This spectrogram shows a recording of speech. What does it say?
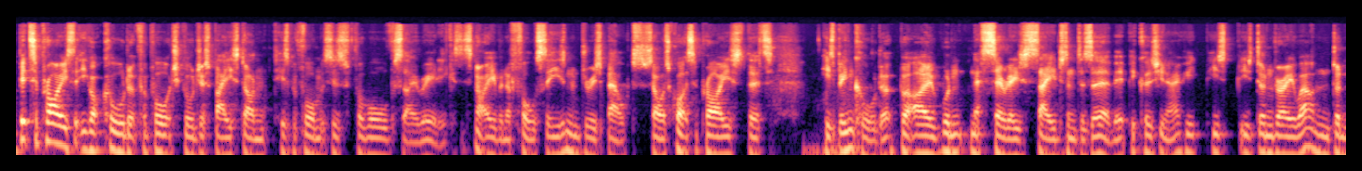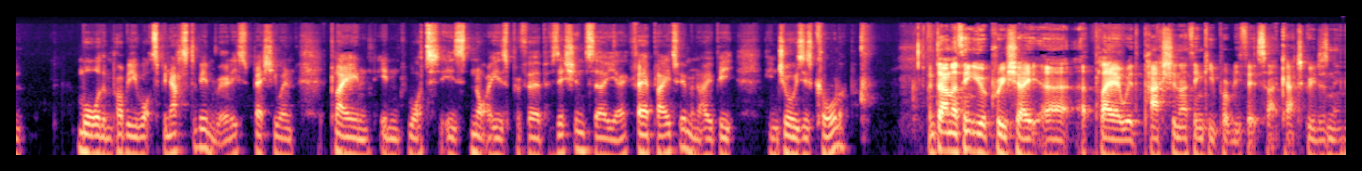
a bit surprised that he got called up for Portugal just based on his performances for Wolves, though, really, because it's not even a full season under his belt. So I was quite surprised that he's been called up, but I wouldn't necessarily say he doesn't deserve it because you know he, he's he's done very well and done more than probably what's been asked of him, really, especially when playing in what is not his preferred position. So yeah, fair play to him, and I hope he enjoys his call up. And Dan, I think you appreciate uh, a player with passion. I think he probably fits that category, doesn't he?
